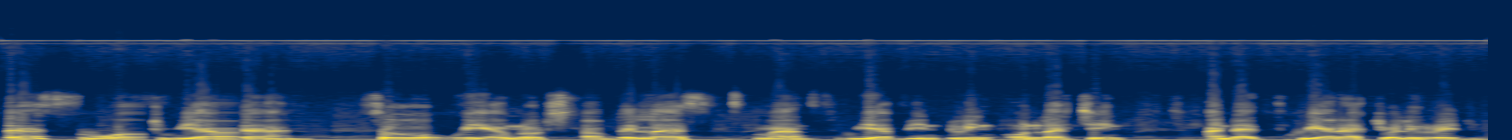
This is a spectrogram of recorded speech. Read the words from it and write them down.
That's what we have done. So we have not stopped the last month. We have been doing online teaching, and we are actually ready.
